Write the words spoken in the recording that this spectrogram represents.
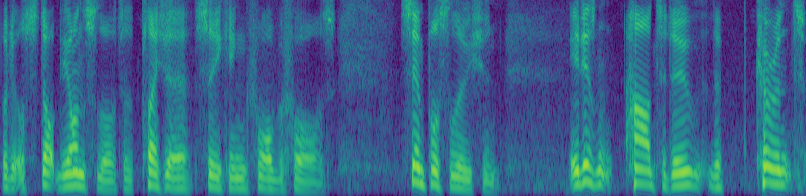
but it will stop the onslaught of pleasure seeking 4x4s. Simple solution. It isn't hard to do. The current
